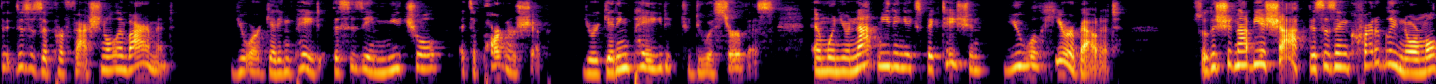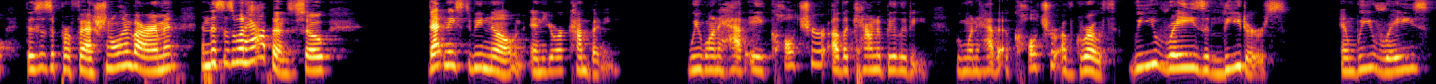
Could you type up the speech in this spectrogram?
This is a professional environment. You are getting paid. This is a mutual, it's a partnership. You're getting paid to do a service. And when you're not meeting expectation, you will hear about it. So this should not be a shock. This is incredibly normal. This is a professional environment, and this is what happens. So that needs to be known in your company. We want to have a culture of accountability. We want to have a culture of growth. We raise leaders and we raise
